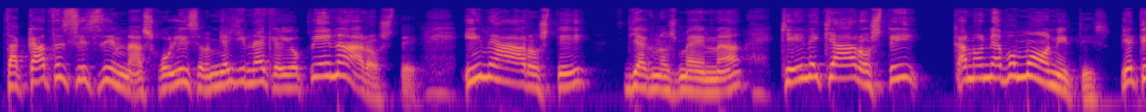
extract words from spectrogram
Θα κάθεσαι εσύ να ασχολείσαι με μια γυναίκα η οποία είναι άρρωστη. Είναι άρρωστη, διαγνωσμένα, και είναι και άρρωστη κανόνια από μόνη της. Γιατί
